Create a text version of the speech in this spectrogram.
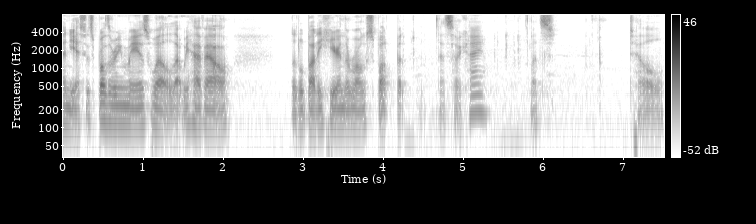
And yes, it's bothering me as well that we have our little buddy here in the wrong spot, but that's okay. Let's tell...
